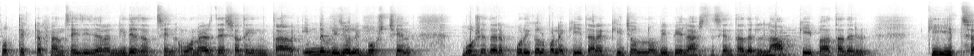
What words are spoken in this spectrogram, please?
প্রত্যেকটা ফ্রাঞ্চাইজি যারা নিতে যাচ্ছেন ওনারদের সাথে কিন্তু তারা ইন্ডিভিজুয়ালি বসছেন। বসে তারা পরিকল্পনা কি, তারা কি জন্য বিপিএল আসতেছেন, তাদের লাভ কি বা তাদের কি ইচ্ছা,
